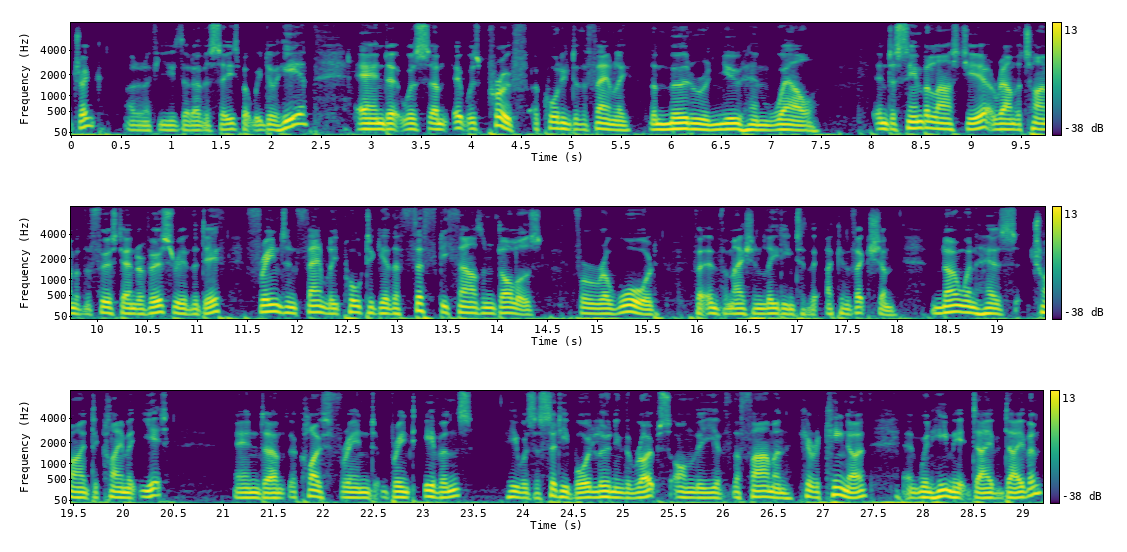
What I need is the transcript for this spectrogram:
drink. I don't know if you use that overseas, but we do here. And it was um, it was proof, according to the family, the murderer knew him well. In December last year, around the time of the first anniversary of the death, friends and family pulled together fifty thousand dollars for a reward for information leading to the, a conviction. No one has tried to claim it yet, and um, a close friend, Brent Evans, he was a city boy learning the ropes on the the farm in Herekino, and when he met Dave Davin,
